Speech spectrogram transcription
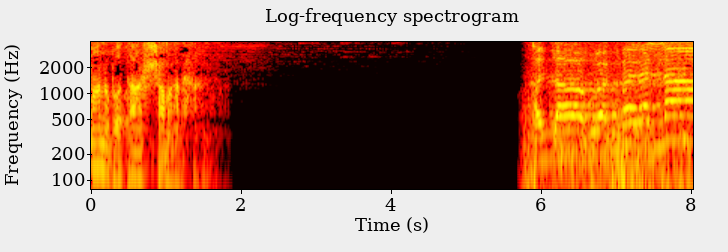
মানবতা সমাধান। আল্লাহ আকবার আল্লাহ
